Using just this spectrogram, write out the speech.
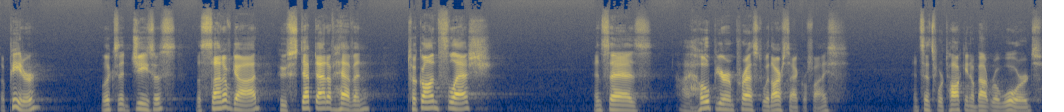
So Peter looks at Jesus, the Son of God, who stepped out of heaven, took on flesh, and says, I hope you're impressed with our sacrifice. And since we're talking about rewards,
